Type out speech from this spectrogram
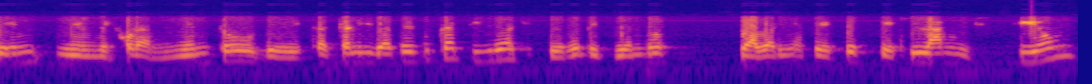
en, el mejoramiento de esta calidad educativa que estoy repitiendo ya varias veces que es la misión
